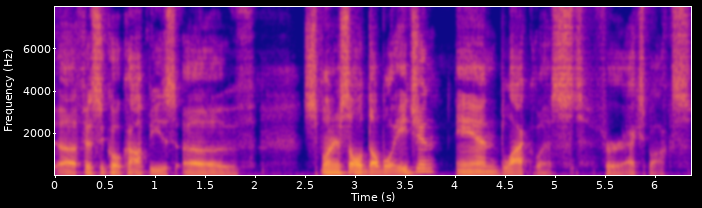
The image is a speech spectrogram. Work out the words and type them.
uh, physical copies of Splinter Cell Double Agent and Blacklist for Xbox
